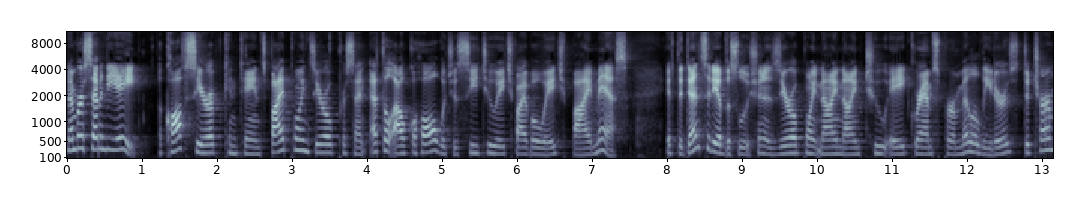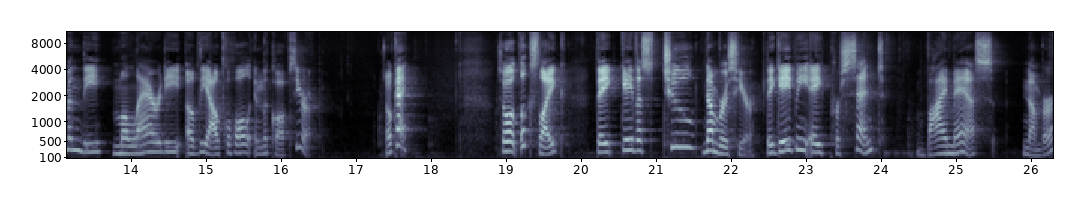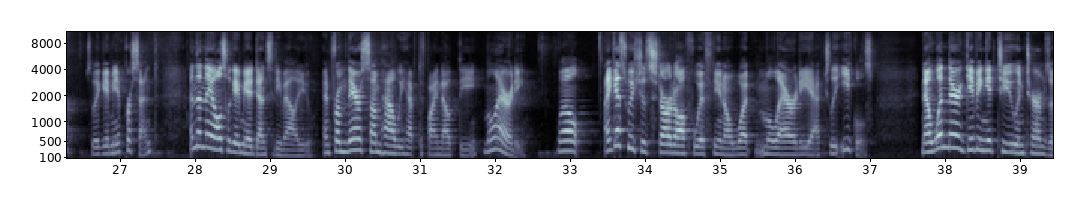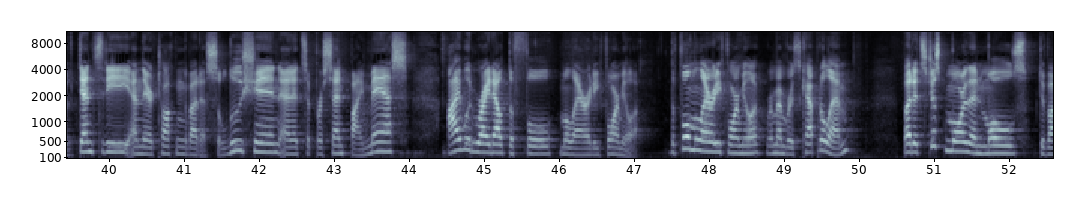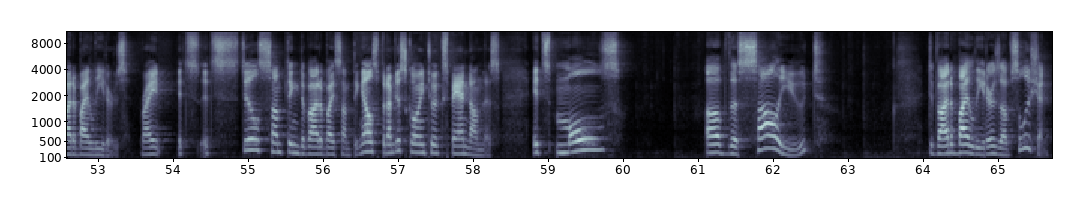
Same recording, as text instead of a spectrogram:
Number 78. A cough syrup contains 5.0% ethyl alcohol, which is C2H5OH, by mass. If the density of the solution is 0.9928 grams per milliliters, determine the molarity of the alcohol in the cough syrup. Okay, so it looks like they gave us two numbers here. They gave me a percent by mass number, so they gave me a percent, and then they also gave me a density value. And from there, somehow we have to find out the molarity. Well, I guess we should start off with, you know, what molarity actually equals. Now, when they're giving it to you in terms of density and they're talking about a solution and it's a percent by mass, I would write out the full molarity formula. The full molarity formula, remember, is capital M, but it's just more than moles divided by liters, right? It's, it's still something divided by something else, but I'm just going to expand on this. It's moles of the solute divided by liters of solution.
